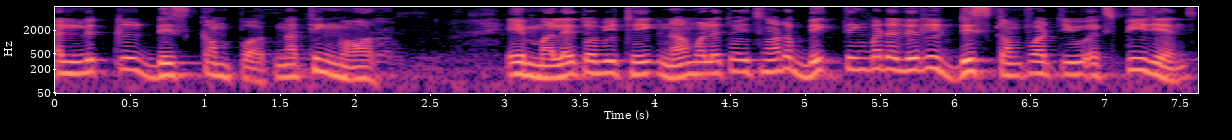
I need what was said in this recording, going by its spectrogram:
A little discomfort, nothing more. Eh, a male to be take, na male to, it's not a big thing, but a little discomfort you experience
